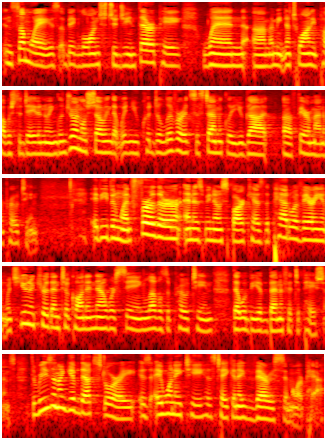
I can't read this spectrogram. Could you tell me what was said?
in some ways, a big launch to gene therapy when um, Amit Natwani published the data in New England Journal showing that when you could deliver it systemically, you got a fair amount of protein. It even went further, and as we know, Spark has the Padua variant, which Unicure then took on, and now we're seeing levels of protein that would be of benefit to patients. The reason I give that story is A1AT has taken a very similar path.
